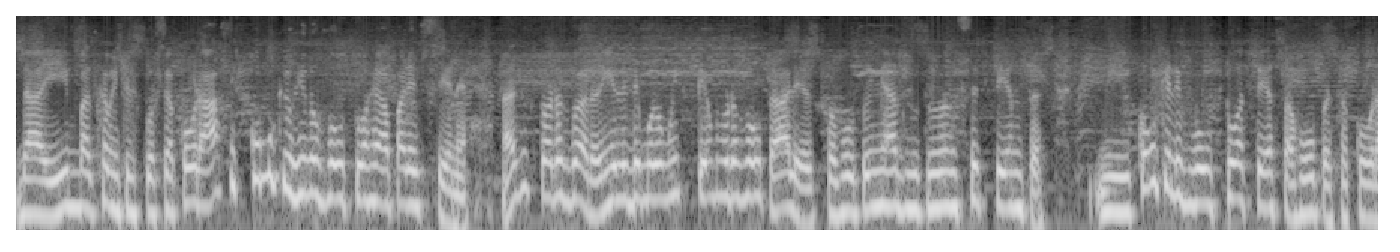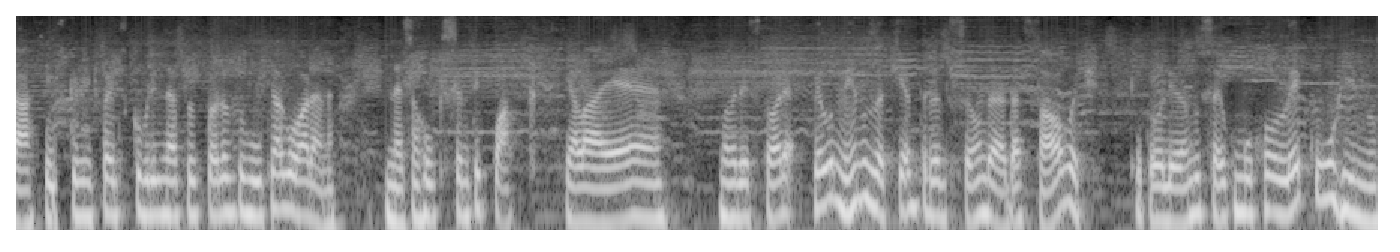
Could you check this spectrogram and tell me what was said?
Daí, basicamente, ele ficou sem a couraça e como que o Rino voltou a reaparecer, né? Nas histórias do Aranha, ele demorou muito tempo para voltar, ele só voltou em meados dos anos 70. E como que ele voltou a ter essa roupa, essa couraça? É isso que a gente vai descobrir nessas histórias do Hulk agora, né? Nessa Hulk 104, que ela é o nome da história, pelo menos aqui a tradução da, da Salvat, que eu tô olhando, saiu como Rolê com o Rino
